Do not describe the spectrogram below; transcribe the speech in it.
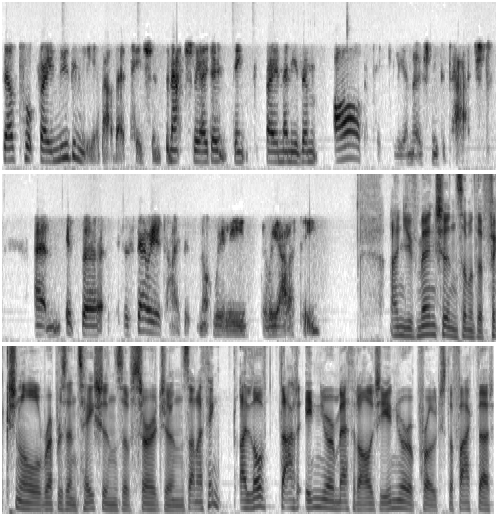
they'll talk very movingly about their patients. And actually, I don't think very many of them are particularly emotionally detached. Um, it's, a, it's a stereotype, it's not really the reality. And you've mentioned some of the fictional representations of surgeons. And I think I love that in your methodology, in your approach, the fact that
